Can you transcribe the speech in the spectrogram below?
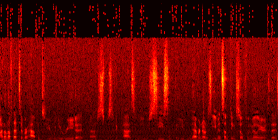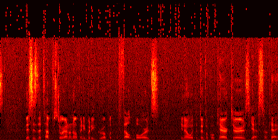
I don't know if that's ever happened to you when you read a, a specific passage and you see something you've never noticed, even something so familiar as this. This is the type of story. I don't know if anybody grew up with the felt boards, you know, with the biblical characters. Yes, okay.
